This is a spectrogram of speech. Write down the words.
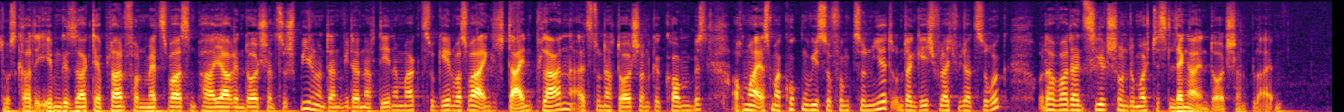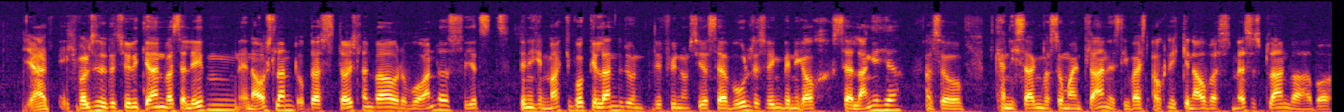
Du hast gerade eben gesagt, der Plan von Metz war es, ein paar Jahre in Deutschland zu spielen und dann wieder nach Dänemark zu gehen. Was war eigentlich dein Plan, als du nach Deutschland gekommen bist? Auch mal erstmal gucken, wie es so funktioniert und dann gehe ich vielleicht wieder zurück? Oder war dein Ziel schon, du möchtest länger in Deutschland bleiben? Ja, ich wollte natürlich gern was erleben in Ausland, ob das Deutschland war oder woanders. Jetzt bin ich in Magdeburg gelandet und wir fühlen uns hier sehr wohl, deswegen bin ich auch sehr lange hier. Also ich kann nicht sagen, was so mein Plan ist. Ich weiß auch nicht genau, was Messes Plan war, aber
